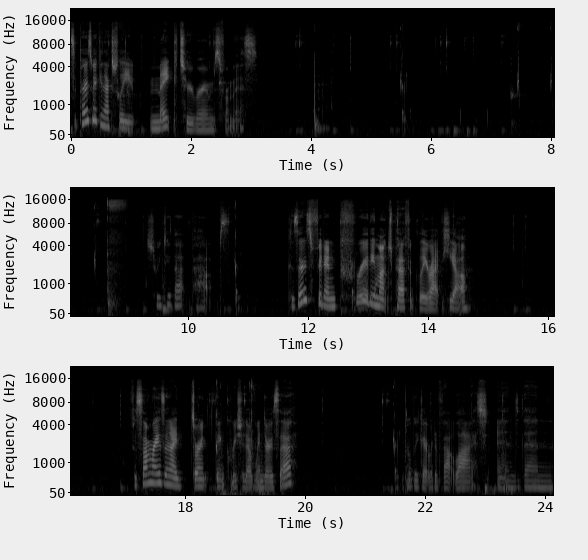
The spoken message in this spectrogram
Suppose we can actually make two rooms from this. Should we do that, perhaps? Because those fit in pretty much perfectly right here. For some reason, I don't think we should have windows there. Probably get rid of that light and then...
